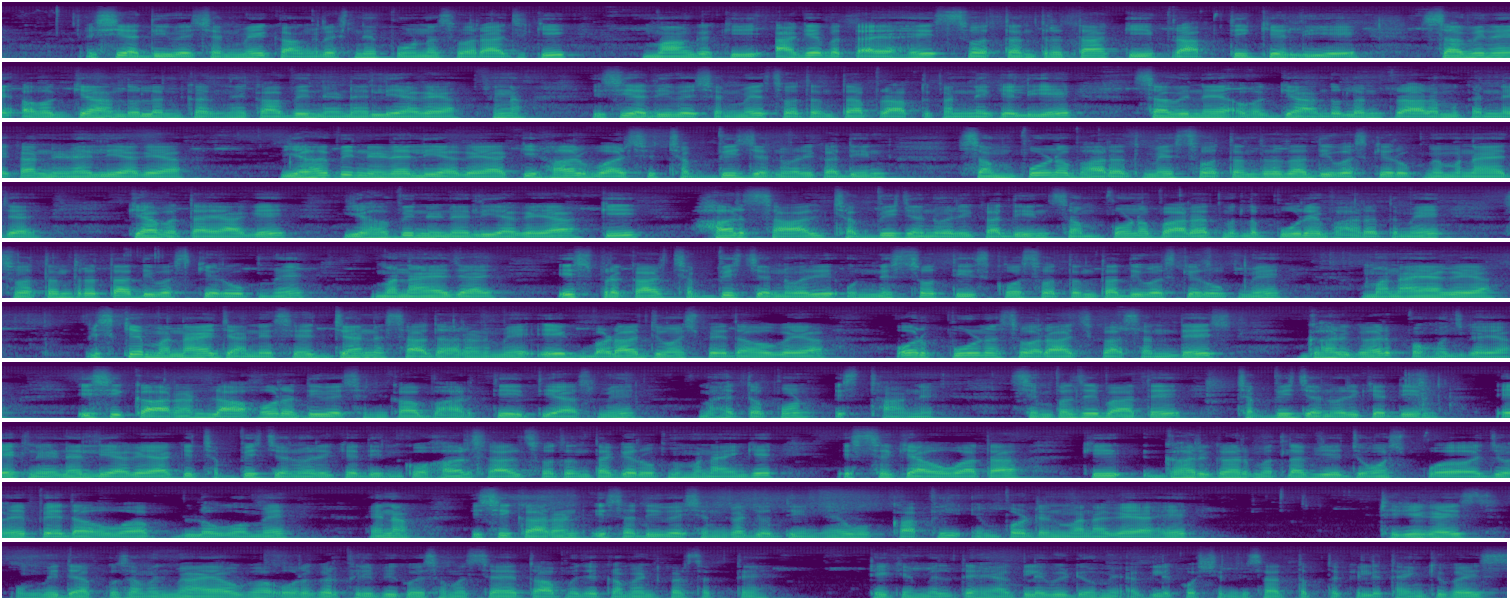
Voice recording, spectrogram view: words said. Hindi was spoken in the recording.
इसी अधिवेशन में कांग्रेस ने पूर्ण स्वराज की मांग की। आगे बताया है, स्वतंत्रता की प्राप्ति के लिए सविनय अवज्ञा आंदोलन करने का भी निर्णय लिया गया, है ना? इसी अधिवेशन में स्वतंत्रता प्राप्त करने के लिए सविनय अवज्ञा आंदोलन प्रारंभ करने का निर्णय लिया गया। यह भी निर्णय लिया गया कि हर वर्ष 26 जनवरी का दिन संपूर्ण भारत में स्वतंत्रता दिवस के रूप में मनाया जाए। क्या बताया आगे? यह भी निर्णय लिया गया कि हर साल 26 जनवरी का दिन संपूर्ण भारत मतलब पूरे भारत में स्वतंत्रता दिवस के रूप में मनाया जाए। इस प्रकार 26 जनवरी 1930 को स्वतंत्रता दिवस के रूप में मनाया गया। इसके मनाए जाने से जन साधारण में एक बड़ा जोश पैदा हो गया और पूर्ण स्वराज का संदेश घर घर पहुँच गया। इसी कारण लाहौर अधिवेशन का भारतीय इतिहास में महत्वपूर्ण स्थान है। सिंपल सी बात है 26 जनवरी के दिन एक निर्णय लिया गया कि 26 जनवरी के दिन को हर साल स्वतंत्रता के रूप में मनाएँगे। इससे क्या हुआ था कि घर घर मतलब ये जोश जो है, पैदा हुआ लोगों में। है ना? इसी कारण इस अधिवेशन का जो दिन है वो काफ़ी इम्पोर्टेंट माना गया है। ठीक है गाइस उम्मीद है आपको समझ में आया होगा और अगर फिर भी कोई समस्या है तो आप मुझे कमेंट कर सकते हैं। ठीक है? मिलते हैं अगले वीडियो में अगले क्वेश्चन के साथ। तब तक के लिए थैंक यू गाइस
